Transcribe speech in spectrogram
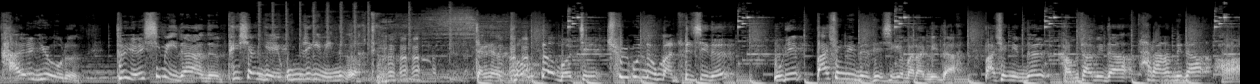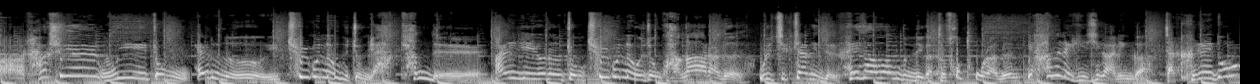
가을 겨울은 더 열심히 일하는 패션계의 움직임이 있는 것 같아요. 자, 그래서 더욱더 멋진 출근룩 만드시는 우리 빠쇼님들 되시길 바랍니다. 빠쇼님들 감사합니다. 사랑합니다. 아, 사실 우리 좀 L은 이 출근 능력이 좀 약한데 아니 이제 이거는 좀 출근 능력을 좀 강화하라는 우리 직장인들 회사원 분들과 더 소통을 하는 이 하늘의 계시가 아닌가. 자 그래도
